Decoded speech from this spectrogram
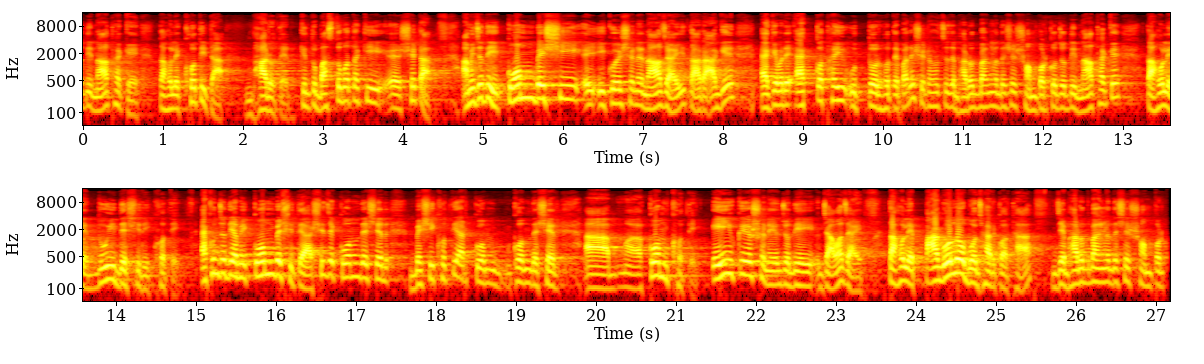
যদি না থাকে, তাহলে ক্ষতিটা ভারতের। কিন্তু বাস্তবতা কি সেটা? আমি যদি কম বেশি ইকুয়েশনে না যাই, তার আগে একেবারে এক কথাই উত্তর হতে পারে, সেটা হচ্ছে যে ভারত বাংলাদেশের সম্পর্ক যদি না থাকে, তাহলে দুই দেশেরই ক্ষতি। এখন যদি আমি কম বেশিতে আসি, যে কোন দেশের বেশি ক্ষতি আর কম কোন দেশের কম ক্ষতি, এই ইকুয়েশনে যদি যাওয়া যায়, তাহলে পাগলও বোঝার কথা যে ভারত বাংলাদেশের সম্পর্ক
